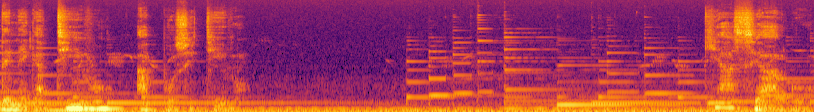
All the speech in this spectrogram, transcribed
De negativo a positivo. Que hace algo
